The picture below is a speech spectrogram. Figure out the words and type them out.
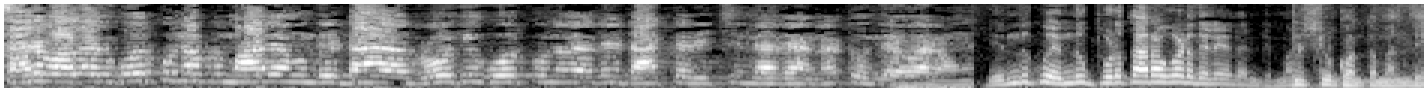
సరే వాళ్ళది కోరుకున్నప్పుడు మాదే ఉంది రోగి కోరుకున్నది అదే డాక్టర్ ఇచ్చింది అదే అన్నట్టు ఉంది వ్యవహారం. ఎందుకు ఎందుకు పుడతారో కూడా తెలియదండి. మనుషులు కొంతమంది.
